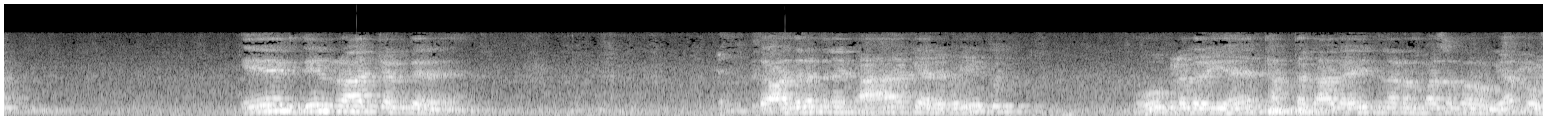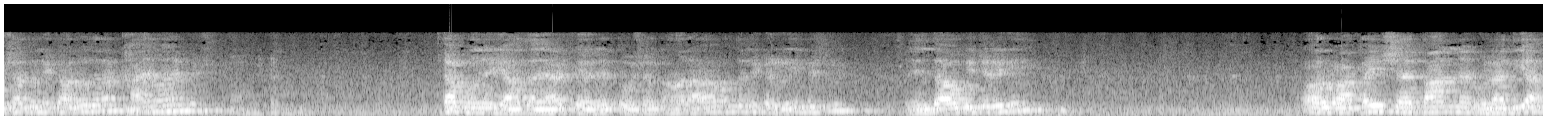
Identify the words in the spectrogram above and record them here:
ایک دن رات چلتے رہے۔ تو حضرت نے کہا کہ ارے بھائی، کچھ بھوک لگ رہی ہے، تھک تھکا گئے، اتنا لمبا سفر ہو گیا توشا تو نکالو، ذرا کھائے وائے کچھ۔ تب انہیں یاد آیا کہ ارے توشا کہاں رہا؟ ہو تو نکل گئی مچھلی زندہ ہو کے چلی گئی۔ اور واقعی شیطان نے بھلا دیا۔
